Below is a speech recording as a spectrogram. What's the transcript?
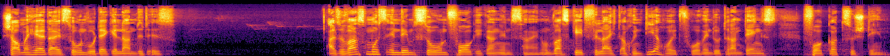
Schau mal her, dein Sohn, wo der gelandet ist. Also was muss in dem Sohn vorgegangen sein? Und was geht vielleicht auch in dir heute vor, wenn du dran denkst, vor Gott zu stehen?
